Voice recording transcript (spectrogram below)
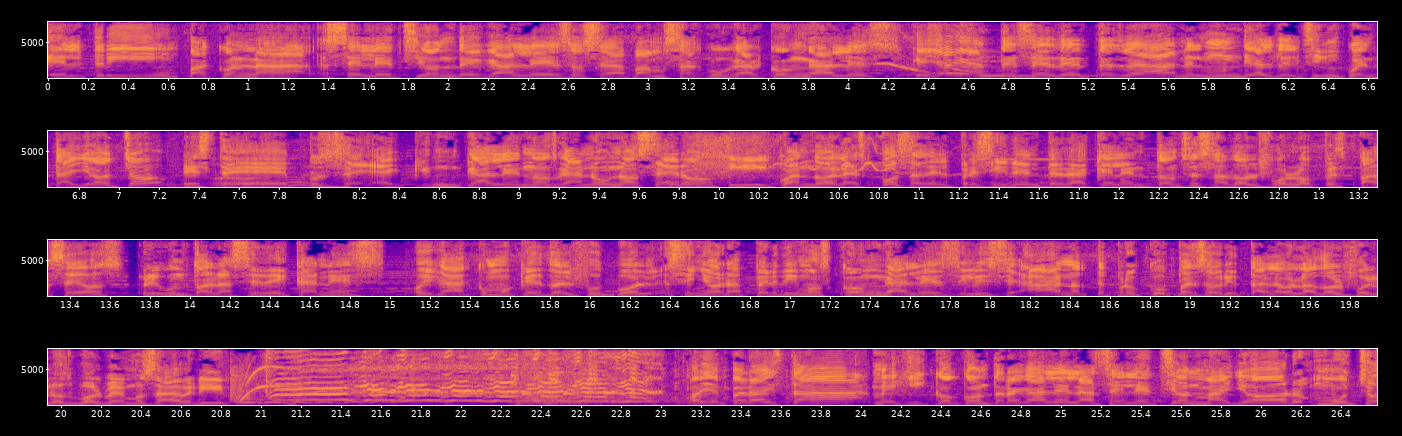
el Tri va con la selección de Gales, o sea, vamos a jugar con Gales. Que ya hay antecedentes, ¿verdad? En el Mundial del 58, este, pues eh, Gales nos ganó 1-0 y cuando la esposa del presidente de aquel entonces, Adolfo López Paseos, preguntó a las edecanes, oiga, ¿cómo quedó el fútbol? Señora, perdimos con Gales. Y le dice, ah, no te preocupes, ahorita le habla Adolfo y los volvemos a abrir. Oye, pero ahí está México contra Gales, la selección mayor, mucho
